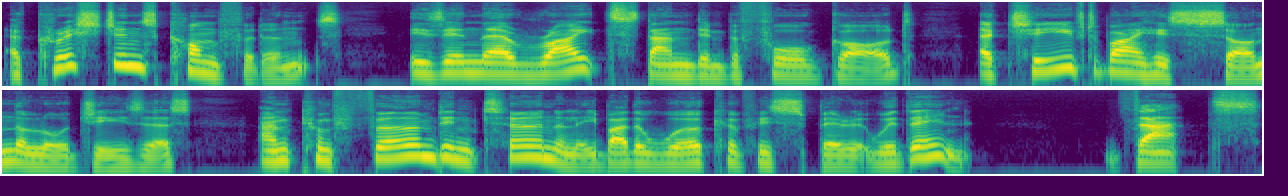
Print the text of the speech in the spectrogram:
a Christian's confidence is in their right standing before God, achieved by his Son, the Lord Jesus, and confirmed internally by the work of his Spirit within. That's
